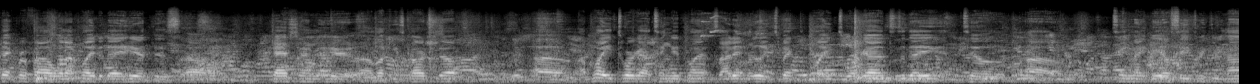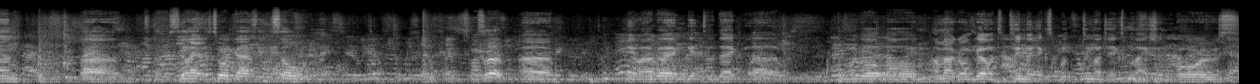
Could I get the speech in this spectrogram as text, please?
deck profile of what I played today here at this uh, cash tournament here at uh, Lucky's Card Shop. Um, I played Tour Guide Tengu Plants. I didn't really expect to play Tour Guides today until um, teammate DLC 339 uh, still had the Tour Guides he sold. What's up? Uh, anyway, I'll go ahead and get into the deck. Uh, I'm, not going to go into too much, too much explanation. Gorz,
